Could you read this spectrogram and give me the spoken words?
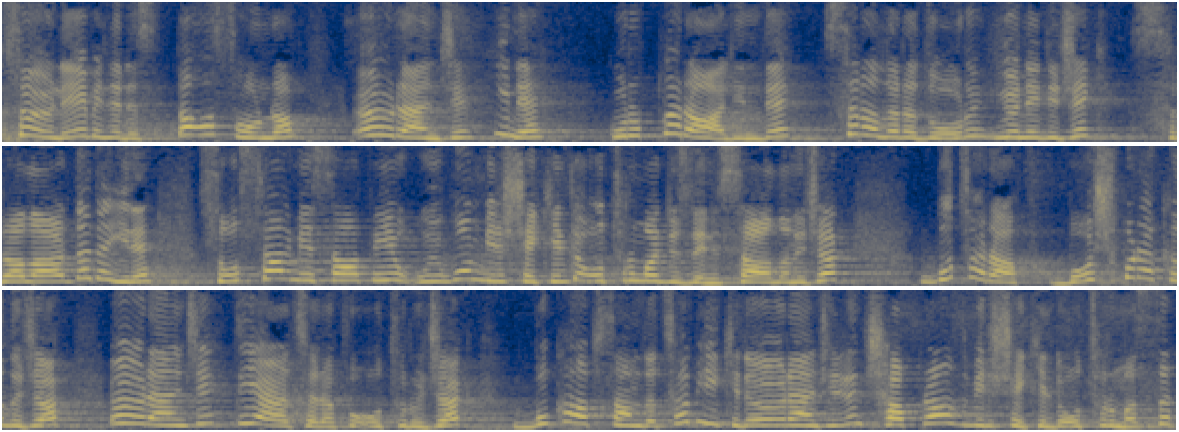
söyleyebiliriz. Daha sonra öğrenci yine gruplar halinde sıralara doğru yönelecek. Sıralarda da yine sosyal mesafeye uygun bir şekilde oturma düzeni sağlanacak. Bu taraf boş bırakılacak. Öğrenci diğer tarafa oturacak. Bu kapsamda tabii ki de öğrencilerin çapraz bir şekilde oturması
